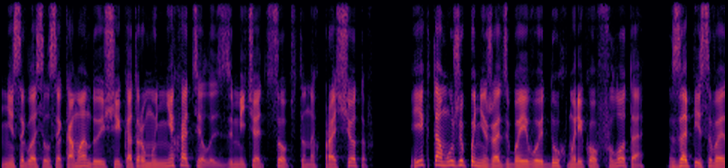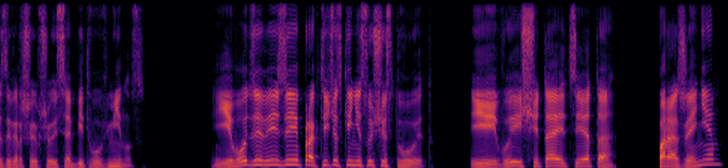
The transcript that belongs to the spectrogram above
не согласился командующий, которому не хотелось замечать собственных просчетов и к тому же понижать боевой дух моряков флота, записывая завершившуюся битву в минус. Его дивизии практически не существует. И вы считаете это поражением?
